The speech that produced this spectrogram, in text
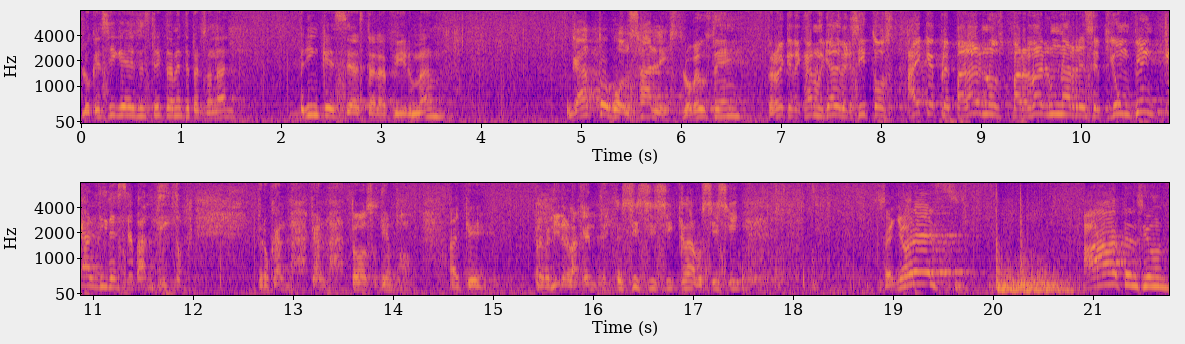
Lo que sigue es estrictamente personal. Brínquese hasta la firma. Gato González. ¿Lo ve usted? Pero hay que dejarnos ya de versitos. Hay que prepararnos para dar una recepción bien cálida a ese bandido. Pero calma, calma, todo su tiempo. Hay que prevenir a la gente. Sí, sí, sí, claro, sí, sí. Señores, atención.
